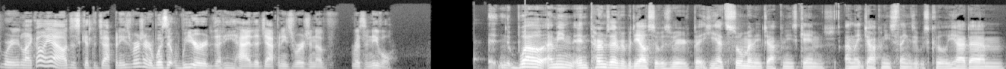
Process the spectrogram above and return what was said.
where you're like, "Oh yeah, I'll just get the Japanese version," or was it weird that he had the Japanese version of Resident Evil? Well, I mean, in terms of everybody else, it was weird, but he had so many Japanese games and like Japanese things. It was cool. He had um,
